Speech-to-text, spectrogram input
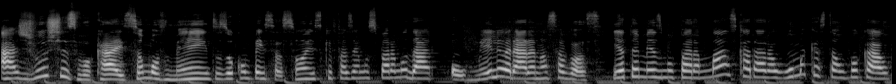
Ajustes vocais são movimentos ou compensações que fazemos para mudar ou melhorar a nossa voz e até mesmo para mascarar alguma questão vocal.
